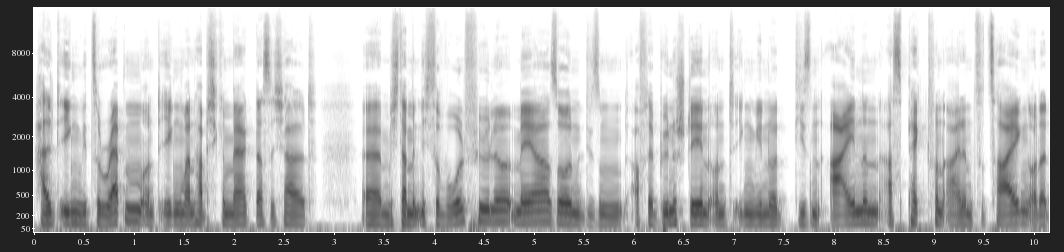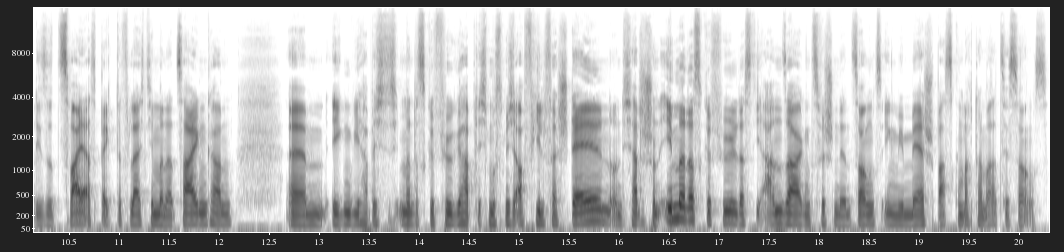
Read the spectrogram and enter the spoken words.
halt irgendwie zu rappen und irgendwann habe ich gemerkt, dass ich halt äh, mich damit nicht so wohlfühle mehr, so in diesem auf der Bühne stehen und irgendwie nur diesen einen Aspekt von einem zu zeigen oder diese zwei Aspekte vielleicht, die man da zeigen kann. Ähm, irgendwie habe ich immer das Gefühl gehabt, ich muss mich auch viel verstellen und ich hatte schon immer das Gefühl, dass die Ansagen zwischen den Songs irgendwie mehr Spaß gemacht haben als die Songs.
